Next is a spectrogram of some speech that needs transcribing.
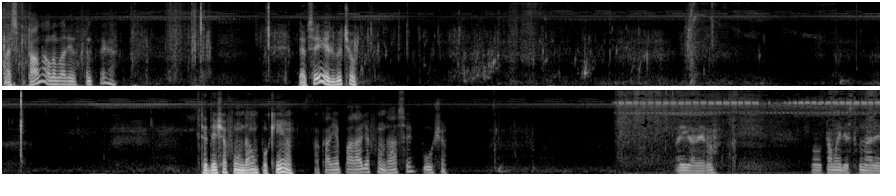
Mas tá lá o lambarino tentando pegar. Deve ser ele, viu, tio? Você deixa afundar um pouquinho, a carinha parar de afundar, você puxa. Aí, galera, ó. Olha o tamanho desse tucunaré.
